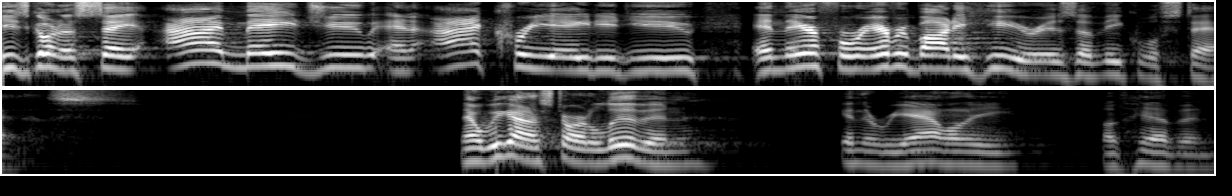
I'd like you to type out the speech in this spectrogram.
He's going to say, I made you and I created you, and therefore everybody here is of equal status. Now we got to start living in the reality of heaven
